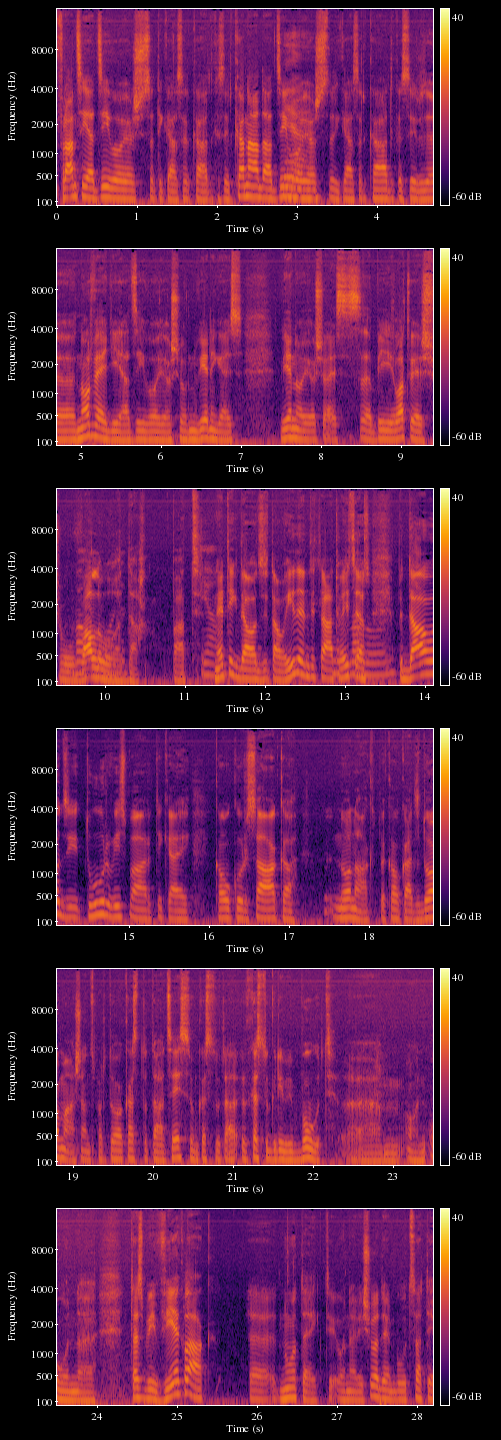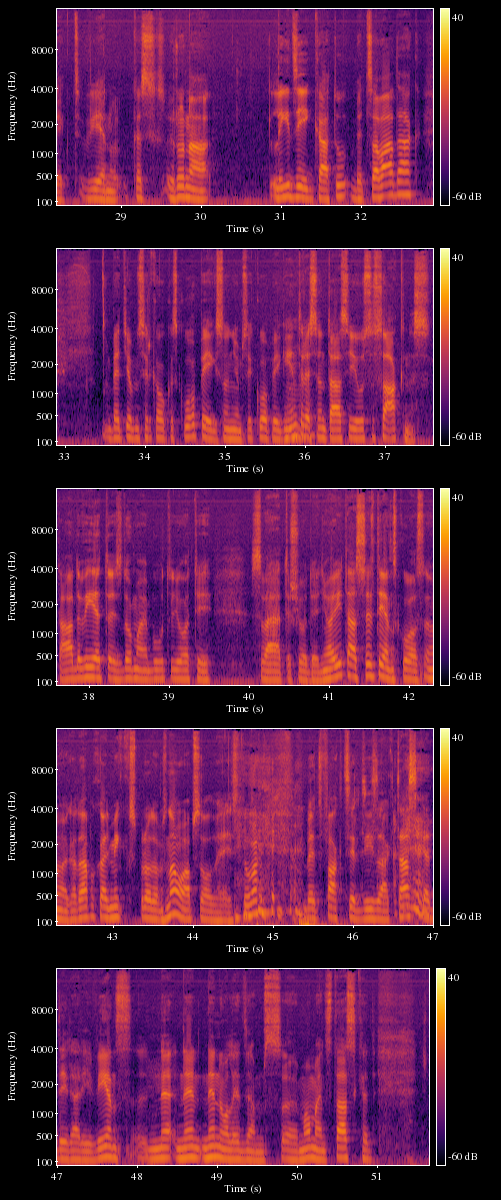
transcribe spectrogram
Francijā dzīvojošs, satikās ar kādu, kas ir Kanādā dzīvojošs, satikās ar kādu, kas ir uh, Norvēģijā dzīvojošs. Un vienīgais vienojošais bija latviešu Valoda. valoda. Pat. Jā. Ne tik daudz tavu identitāti, veicās, bet daudzi tur vispār tikai kaut kur sāka nonākt pie kaut kādas domāšanas par to, kas tu tāds esi un kas tu, tā, kas tu gribi būt. Um, un, un, tas bija vieglāk noteikti, un arī šodien būtu satiekt vienu, kas runā līdzīgi kā tu, bet savādāk. Bet jums ir kaut kas kopīgs, un jums ir kopīga mm. interese, un tās ir jūsu saknes. Tāda vieta, es domāju, būtu ļoti svēta šodien. Jo arī tās sestdienas skolas, domāju, kad atpakaļ Mikls, protams, nav absolvējis to. bet fakts ir drīzāk tas, ka ir arī viens ne, ne, nenoliedzams uh, moments, tas, kad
